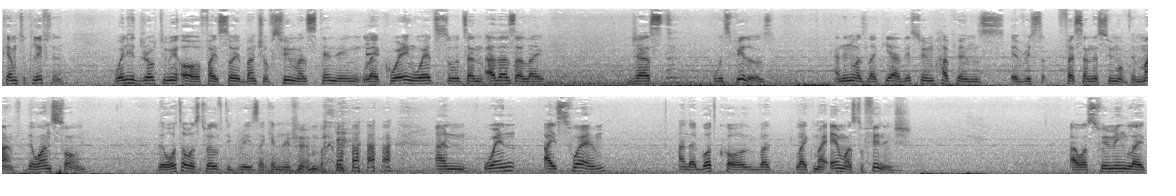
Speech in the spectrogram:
came to Clifton. When he dropped me off, I saw a bunch of swimmers standing, like wearing wetsuits, and others are like just with speedos. And then it was like, "Yeah, this swim happens every first Sunday swim of the month." The one song, the water was 12 degrees. I can remember. and when I swam, and I got cold, but like my aim was to finish. I was swimming like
